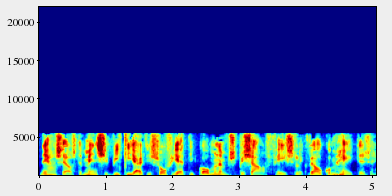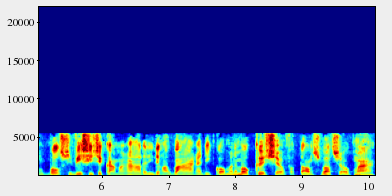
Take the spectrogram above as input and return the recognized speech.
ja, zelfs de Mensheviki uit die Sovjet, die komen hem speciaal feestelijk welkom heten. Zijn bolsjewistische kameraden die er al waren, die komen hem ook kussen. Of althans, wat ze ook maar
